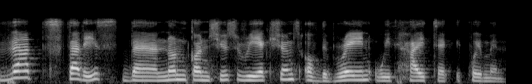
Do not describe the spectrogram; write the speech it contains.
that studies the non conscious reactions of the brain with high tech equipment.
